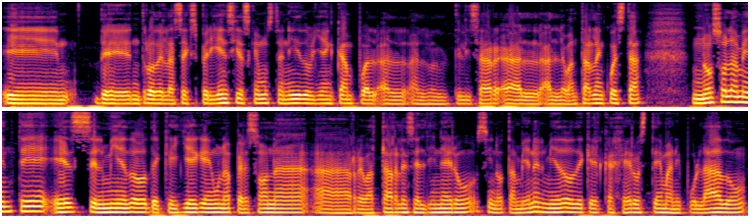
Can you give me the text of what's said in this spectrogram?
Dentro de las experiencias que hemos tenido ya en campo al, utilizar, al, levantar la encuesta, no solamente es el miedo de que llegue una persona a arrebatarles el dinero, sino también el miedo de que el cajero esté manipulado,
